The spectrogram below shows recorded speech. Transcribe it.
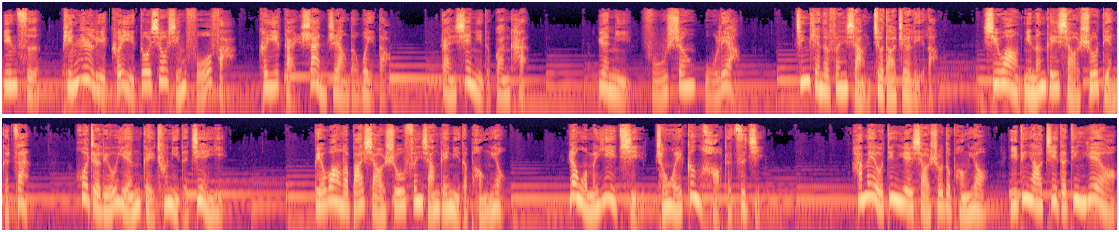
因此，平日里可以多修行佛法，可以改善这样的味道。感谢你的观看，愿你福生无量。今天的分享就到这里了，希望你能给小叔点个赞。或者留言给出你的建议，别忘了把小书分享给你的朋友，让我们一起成为更好的自己。还没有订阅小说的朋友，一定要记得订阅哦。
